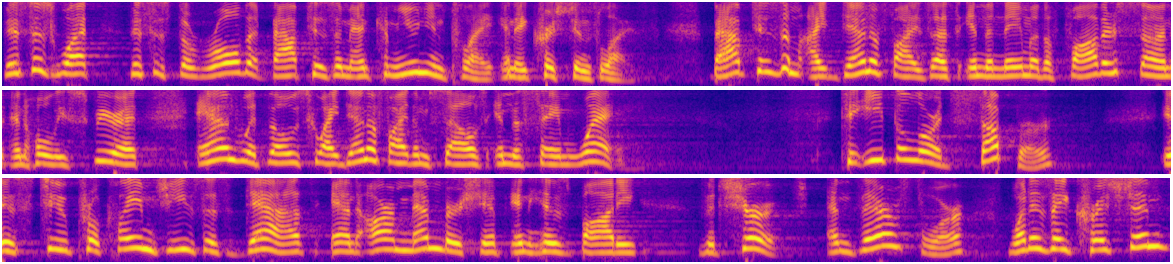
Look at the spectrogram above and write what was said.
This is what this is the role that baptism and communion play in a Christian's life. Baptism identifies us in the name of the Father, Son, and Holy Spirit, and with those who identify themselves in the same way. To eat the Lord's Supper is to proclaim Jesus' death and our membership in his body, the church. And therefore, what is a Christian?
